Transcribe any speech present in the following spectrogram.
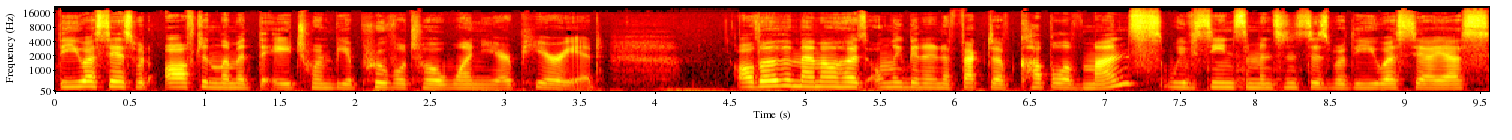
The USCIS would often limit the H 1B approval to a one year period. Although the memo has only been in effect a couple of months, we've seen some instances where the USCIS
